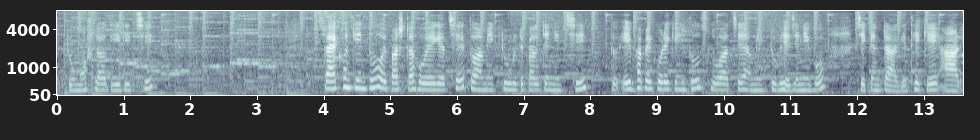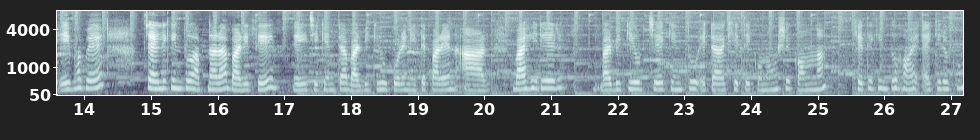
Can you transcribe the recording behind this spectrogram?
একটু মশলা দিয়ে দিচ্ছি। তা এখন কিন্তু ওই পাশটা হয়ে গেছে, তো আমি একটু উল্টে পাল্টে নিচ্ছি। তো এইভাবে করে কিন্তু স্লো আছে আমি একটু ভেজে নিব চিকেনটা আগে থেকে। আর এইভাবে চাইলে কিন্তু আপনারা বাড়িতে এই চিকেনটা বারবিকিউ করে নিতে পারেন। আর বাহিরের বারবিকিউর চেয়ে কিন্তু এটা খেতে কোনো অংশে কম না। খেতে কিন্তু হয় একই রকম।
